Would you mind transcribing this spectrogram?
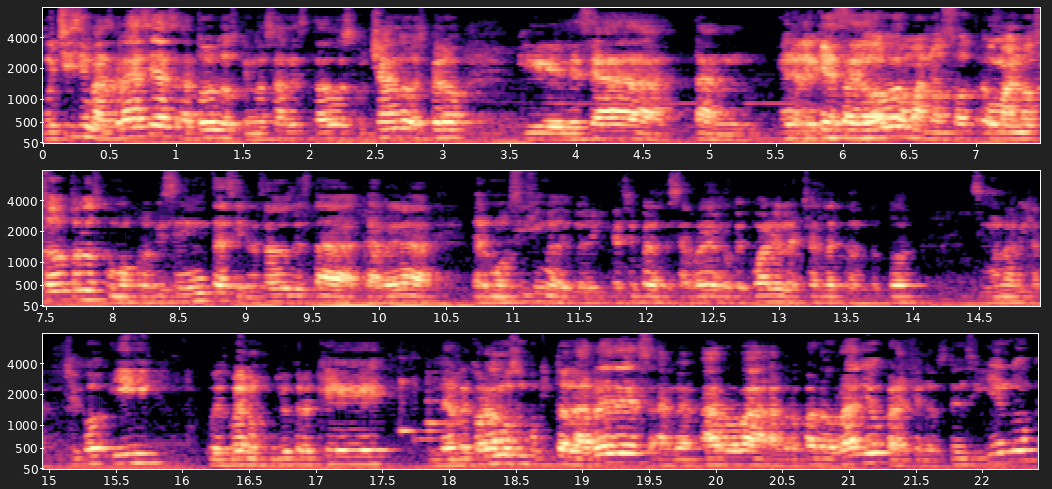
Muchísimas gracias a todos los que nos han estado escuchando. Espero que les sea tan enriquecedor como a nosotros. como a nosotros, como profesionistas y egresados de esta carrera hermosísima de planificación para el desarrollo agropecuario, la charla con el doctor Simón Ávila Pacheco. Y pues bueno, yo creo que les recordamos un poquito las redes, arroba agrofaro radio para que nos estén siguiendo.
